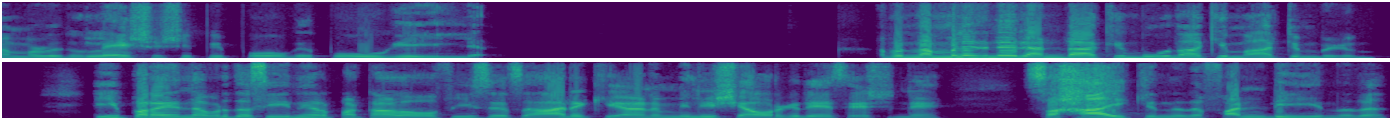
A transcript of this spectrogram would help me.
നമ്മളൊരു റിലേഷൻഷിപ്പിൽ പോക പോവുകയില്ല. അപ്പം നമ്മളിതിനെ രണ്ടാക്കി മൂന്നാക്കി മാറ്റുമ്പോഴും ഈ പറയുന്ന അവിടുത്തെ സീനിയർ പട്ടാള ഓഫീസേഴ്സ് ആരൊക്കെയാണ് മിലീഷ്യ ഓർഗനൈസേഷനെ സഹായിക്കുന്നത് ഫണ്ട് ചെയ്യുന്നത്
